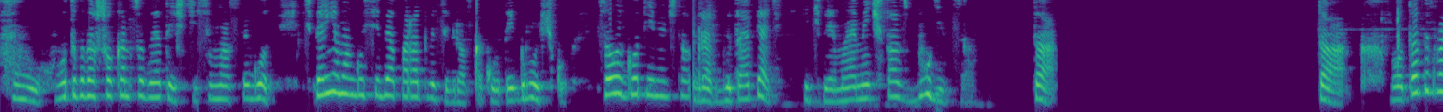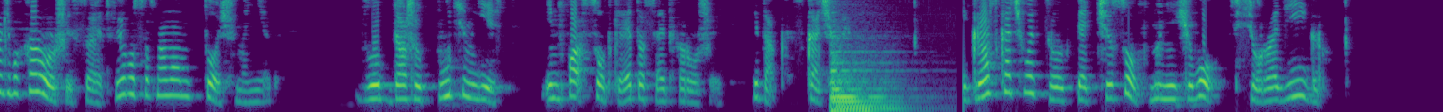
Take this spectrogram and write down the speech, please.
Фух, вот и подошел к концу 2017 год. Теперь я могу себя порадовать, сыграв какую-то игрушечку. Целый год я мечтал играть в GTA 5, и теперь моя мечта сбудется. Так. Так, вот это вроде бы хороший сайт. Вирусов на нем точно нет. Вот даже Путин есть. Инфа сотка, это сайт хороший. Итак, скачиваем. Игра скачивает целых 5 часов, но ничего, все ради игр.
